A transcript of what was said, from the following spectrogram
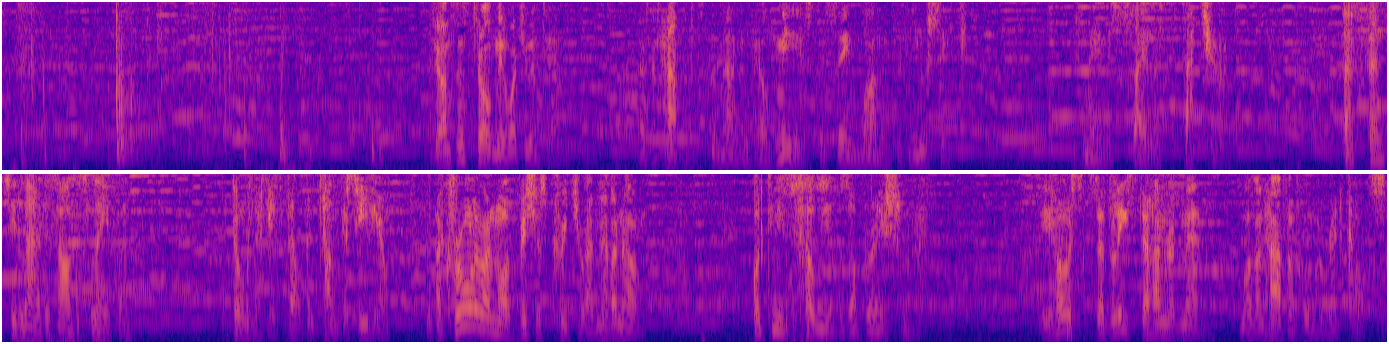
Johnson's told me what you intend. As it happens, the man who held me is the same one that you seek. His name is Silas Thatcher. That fancy lad is our slaver. Don't let his velvet tongue deceive you. A crueler and more vicious creature I've never known. What can you tell me of his operation? He hosts at least a hundred men, more than half of whom are redcoats.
